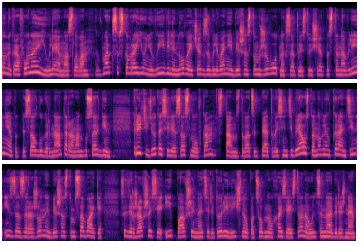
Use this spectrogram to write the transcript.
у микрофона Юлия Маслова. В Марксовском районе выявили новый очаг заболевания бешенством животных. Соответствующее постановление подписал губернатор Роман Бусаргин. Речь идет о селе Сосновка. Там с 25 сентября установлен карантин из-за зараженной бешенством собаки, содержавшейся и павшей на территории личного подсобного хозяйства на улице Набережная.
